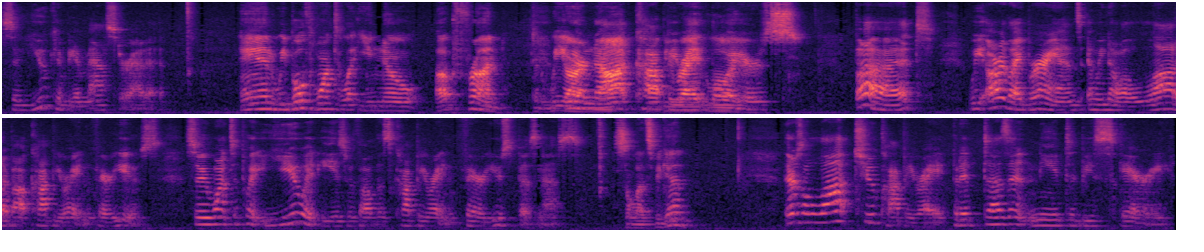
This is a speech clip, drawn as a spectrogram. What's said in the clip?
so you can be a master at it. And we both want to let you know up front that we are, not copyright lawyers. But we are librarians and we know a lot about copyright and fair use. So we want to put you at ease with all this copyright and fair use business. So let's begin. There's a lot to copyright, but it doesn't need to be scary.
